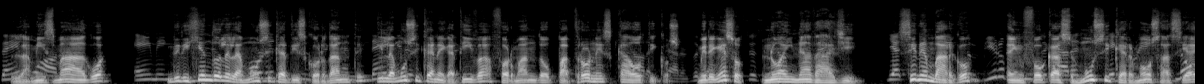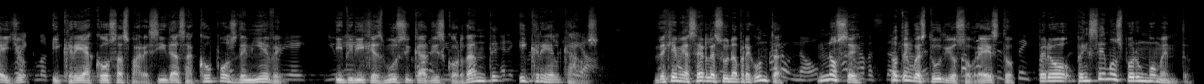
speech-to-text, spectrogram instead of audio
la misma agua, dirigiéndole la música discordante y la música negativa formando patrones caóticos. Miren eso, no hay nada allí. Sin embargo, enfocas música hermosa hacia ello y crea cosas parecidas a copos de nieve, y diriges música discordante y crea el caos. Déjeme hacerles una pregunta. No sé, no tengo estudios sobre esto, pero pensemos por un momento.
